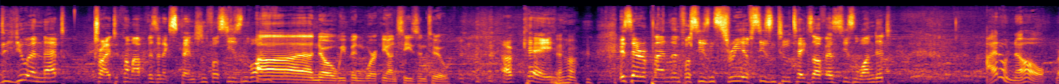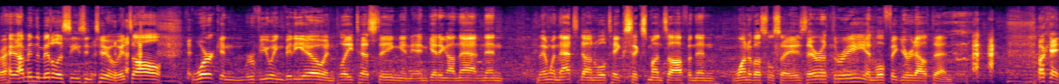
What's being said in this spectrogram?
do you and Matt try to come up with an expansion for season one? Uh, no, we've been working on season two. okay. Is there a plan then for season three if season two takes off as season one did? I don't know, right? I'm in the middle of season two. It's all work and reviewing video and play testing and, and getting on that. And then, then when that's done, we'll take six months off. And then one of us will say, Is there a three? And we'll figure it out then. Okay,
